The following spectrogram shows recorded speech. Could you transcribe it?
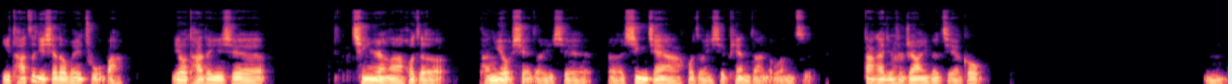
以他自己写的为主吧，也有他的一些亲人啊或者。朋友写的一些呃信件啊，或者一些片段的文字，大概就是这样一个结构。嗯，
